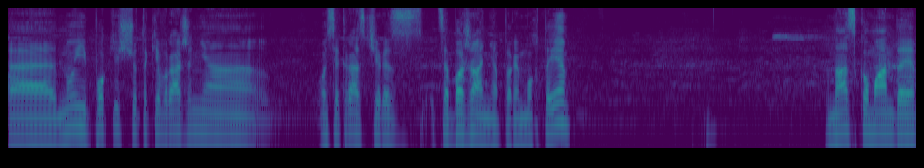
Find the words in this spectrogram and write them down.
Е, ну і поки що таке враження, ось якраз через це бажання перемогти. У нас команди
